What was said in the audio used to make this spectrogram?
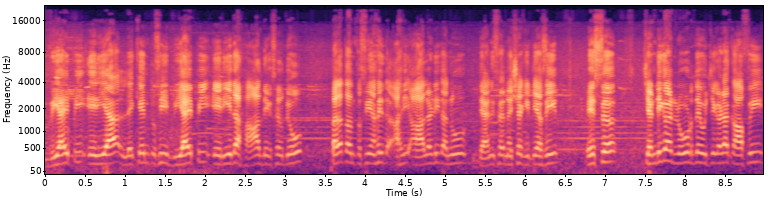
ਵੀਆਈਪੀ ਏਰੀਆ ਲੇਕਿਨ ਤੁਸੀਂ ਵੀਆਈਪੀ ਏਰੀਆ ਦਾ ਹਾਲ ਦੇਖ ਸਕਦੇ ਹੋ। ਪਹਿਲਾਂ ਤੁਹਾਨੂੰ ਤਸਵੀਰਾਂ ਅਸੀਂ ਅਸੀਂ ਆਲਰੇਡੀ ਤੁਹਾਨੂੰ ਦੈਨਿਕ ਸਵੇਰ ਨਸ਼ਾ ਕੀਤੀਆਂ ਸੀ। ਇਸ ਚੰਡੀਗੜ੍ਹ ਰੋਡ ਦੇ ਵਿੱਚ ਜਿਹੜਾ ਕਾਫੀ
